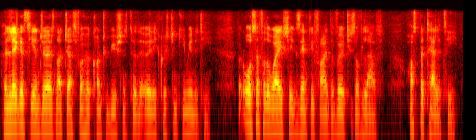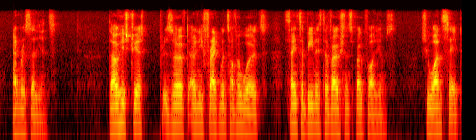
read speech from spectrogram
Her legacy endures not just for her contributions to the early Christian community, but also for the way she exemplified the virtues of love, hospitality, and resilience. Though history has preserved only fragments of her words, Saint Sabina's devotion spoke volumes. She once said,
